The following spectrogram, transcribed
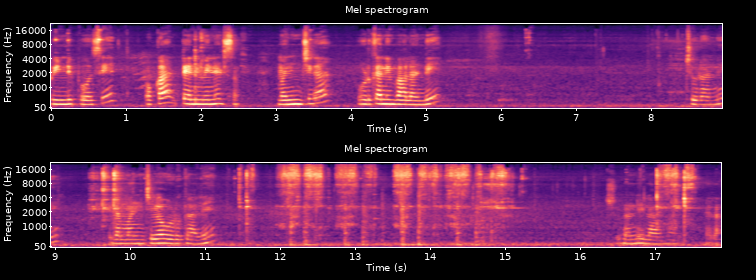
పిండి పోసి ఒక టెన్ మినిట్స్ మంచిగా ఉడకనివ్వాలండి. చూడండి ఇలా మంచిగా ఉడకాలి. చూడండి ఇలా ఇలా.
